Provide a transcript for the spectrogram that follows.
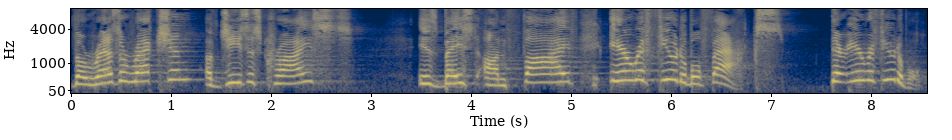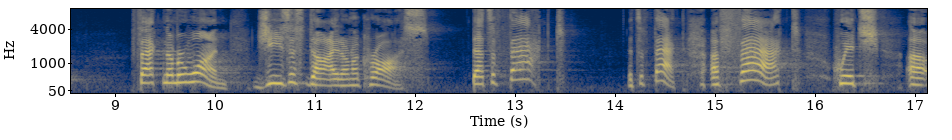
the resurrection of Jesus Christ is based on five irrefutable facts. They're irrefutable. Fact number one Jesus died on a cross. That's a fact. It's a fact. A fact which, uh,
